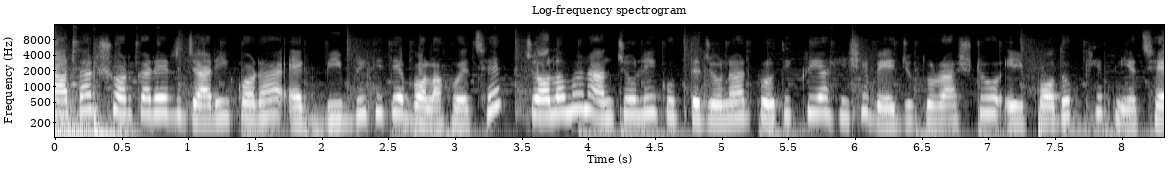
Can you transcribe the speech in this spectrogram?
কাতার সরকারের জারি করা এক বিবৃতিতে বলা হয়েছে, চলমান আঞ্চলিক উত্তেজনার প্রতিক্রিয়া হিসেবে যুক্তরাষ্ট্র এই পদক্ষেপ নিয়েছে।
